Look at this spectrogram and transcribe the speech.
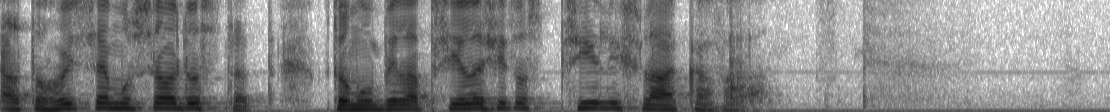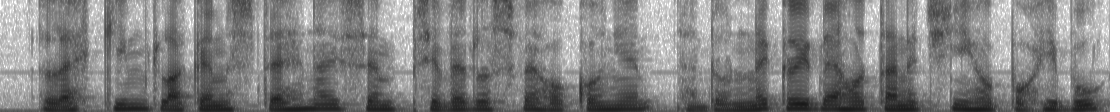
A toho jsem musel dostat. K tomu byla příležitost příliš lákavá. Lehkým tlakem stehna jsem přivedl svého koně do neklidného tanečního pohybu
